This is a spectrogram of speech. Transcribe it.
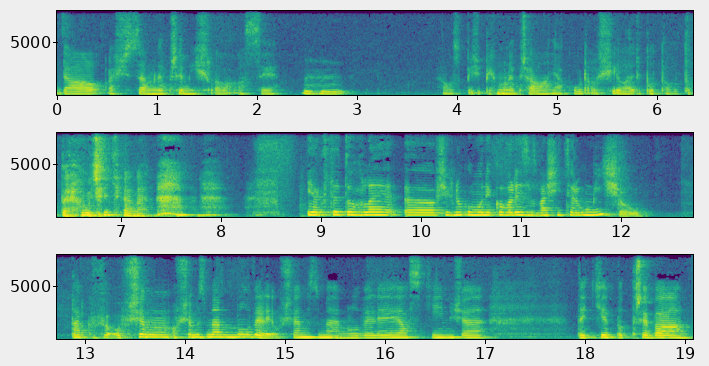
dál až jsem nepřemýšlela asi. Mm-hmm. Jo, spíš bych mu nepřála nějakou další léčbu, to, to teda určitě ne. Jak jste tohle eh, všechno komunikovali s vaší dcerou Míšou? Tak ovšem, ovšem jsme mluvili, ovšem jsme mluvili a s tím, že teď je potřeba,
